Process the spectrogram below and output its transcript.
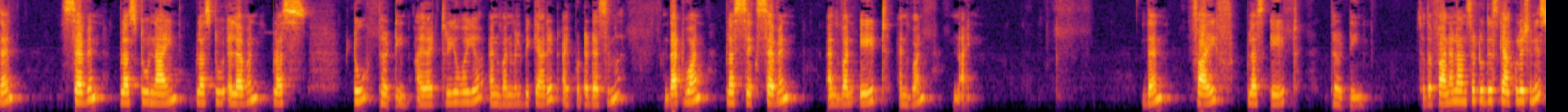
Then 7 plus 2 9 plus 2 11 plus 2 13 I write 3 over here and 1 will be carried I put a decimal that 1 plus 6 7 and 1 8 and 1 9 then 5 plus 8 13 so the final answer to this calculation is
